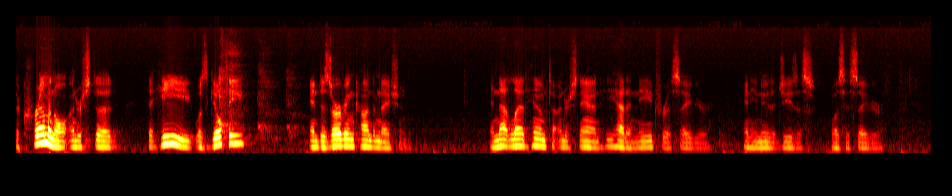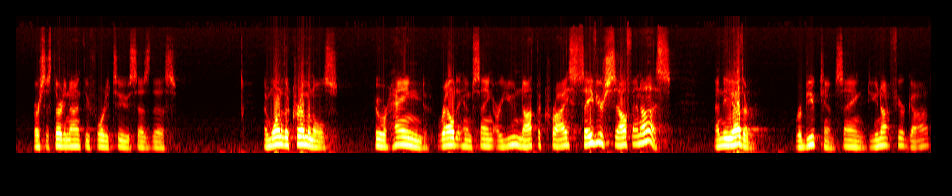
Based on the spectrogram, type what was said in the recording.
The criminal understood that he was guilty and deserving condemnation. And that led him to understand he had a need for a Savior, and he knew that Jesus was his Savior. Verses 39 through 42 says this And one of the criminals who were hanged railed at him, saying, Are you not the Christ? Save yourself and us. And the other rebuked him, saying, Do you not fear God,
